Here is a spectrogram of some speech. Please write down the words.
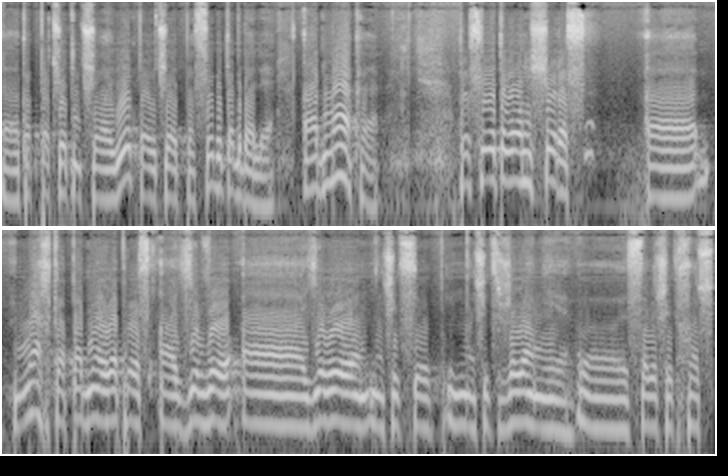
э, как почетный человек, получает пособие и так далее. Однако, после этого он еще раз э, мягко поднял вопрос о его, о его значит, значит, желании э, совершить хадж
